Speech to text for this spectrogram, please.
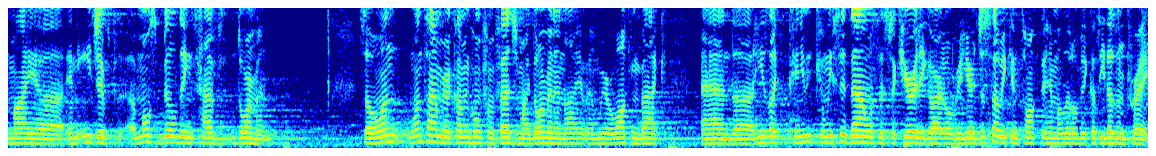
My, uh, in Egypt, uh, most buildings have doormen. So one, one time we were coming home from Fajr, my doorman and I, and we were walking back, and uh, he's like, can, you, can we sit down with the security guard over here just so we can talk to him a little bit because he doesn't pray.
